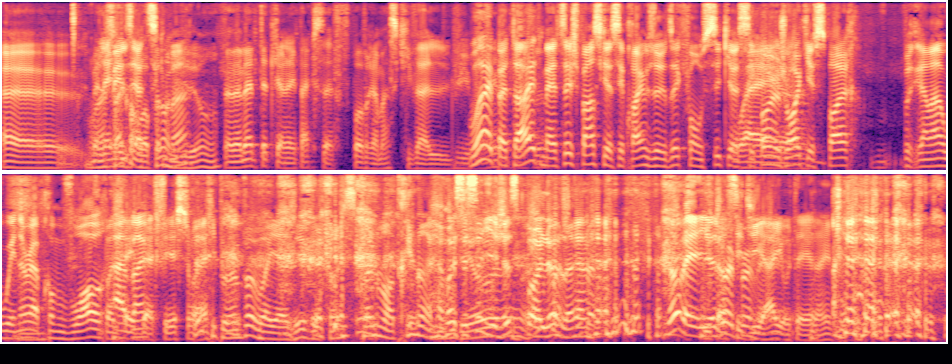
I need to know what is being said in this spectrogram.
Euh, Ouais, c'est vrai qu'on voit pas dans les médiatiquement. vidéos. hein. Mais même peut-être que l'impact, ça fait pas vraiment ce qu'il va lui. Ouais, peut-être, mais tu sais, je pense que ces problèmes juridiques font aussi que c'est pas un joueur euh, qui est super vraiment winner à promouvoir Pas une tête avant. d'affiche, Peut-être ouais. qu'il peut même pas voyager, fait faut juste pas le montrer dans la Ah ouais, c'est ça, il est juste pas là, finalement. non, mais il, Il a est joué un peu. CGI mais- au terrain.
